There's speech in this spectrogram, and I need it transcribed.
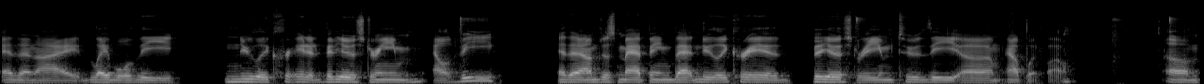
and then I label the newly created video stream out V, and then I'm just mapping that newly created video stream to the um, output file. Um,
